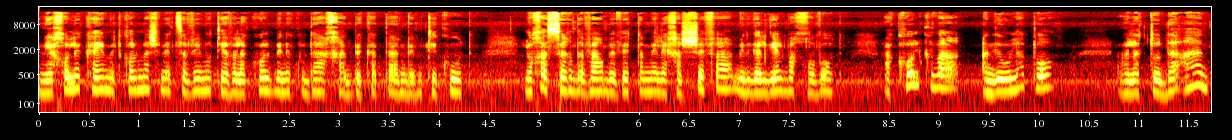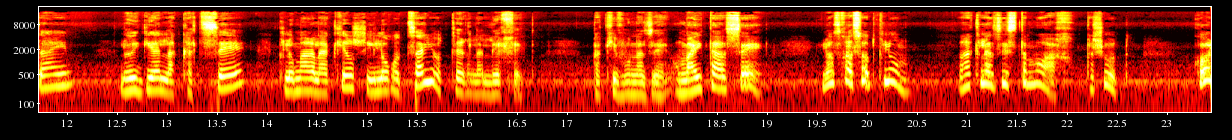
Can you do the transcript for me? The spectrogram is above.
אני יכול לקיים את כל מה שמצווים אותי, אבל הכל בנקודה אחת, בקטן, במתיקות. לא חסר דבר בבית המלך, השפע מתגלגל ברחובות. הכל כבר, הגאולה פה, אבל התודעה עדיין לא הגיעה לקצה, כלומר להכיר שהיא לא רוצה יותר ללכת בכיוון הזה. ומה היא תעשה? היא לא צריכה לעשות כלום, רק להזיז את המוח, פשוט. כל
